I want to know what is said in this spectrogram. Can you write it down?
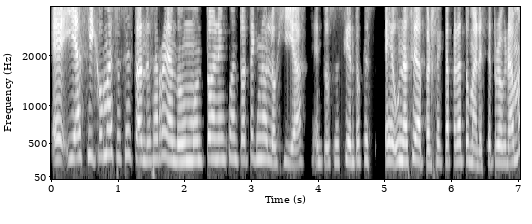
Eh, y así como eso se están desarrollando un montón en cuanto a tecnología, entonces siento que es eh, una ciudad perfecta para tomar este programa.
